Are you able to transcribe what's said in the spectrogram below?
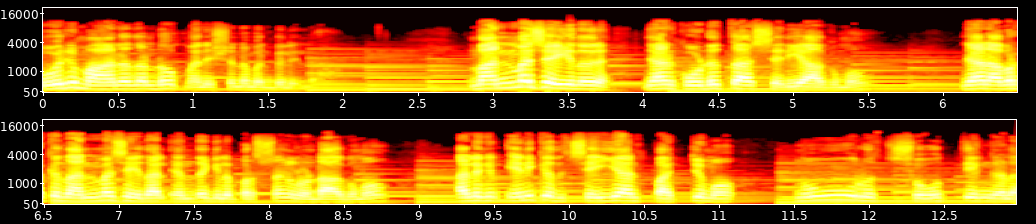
ഒരു മാനദണ്ഡവും മനുഷ്യന്റെ മുൻപിലില്ല. നന്മ ചെയ്യുന്നതിന് ഞാൻ കൊടുത്താൽ ശരിയാകുമോ? ഞാൻ അവർക്ക് നന്മ ചെയ്താൽ എന്തെങ്കിലും പ്രശ്നങ്ങൾ ഉണ്ടാകുമോ അല്ലെങ്കിൽ എനിക്കത് ചെയ്യാൻ പറ്റുമോ? നൂറ് ചോദ്യങ്ങൾ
